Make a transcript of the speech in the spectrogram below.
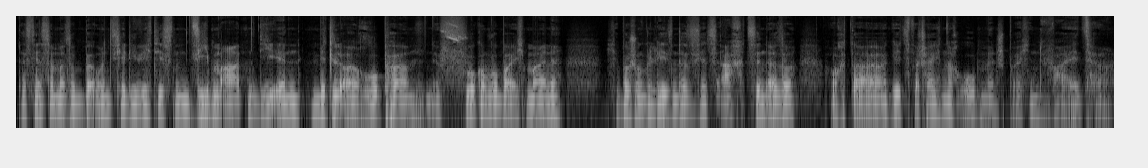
das sind jetzt einmal so bei uns hier die wichtigsten sieben Arten, die in Mitteleuropa vorkommen, wobei ich meine, ich habe schon gelesen, dass es jetzt acht sind. Also auch da geht es wahrscheinlich nach oben entsprechend weiter.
